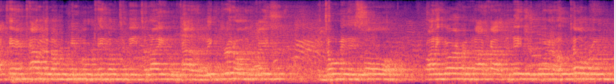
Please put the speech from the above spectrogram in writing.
I can't count the number of people who came up to me tonight with kind of a big grin on their face and told me they saw Ronnie Garvin knock out the Nature Boy in a hotel room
